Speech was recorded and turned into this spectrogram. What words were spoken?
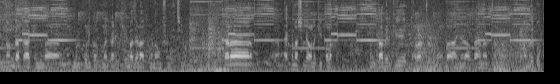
ইন্ধনদাতা কিংবা মূল পরিকল্পনাকারী কিংবা যারা আক্রমণে অংশ নিয়েছিল তারা এখন আসলে অনেকেই পলাতক। এবং তাদেরকে ধরার জন্য বা আইনের আওতায় আনার জন্য আমাদের পক্ষ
